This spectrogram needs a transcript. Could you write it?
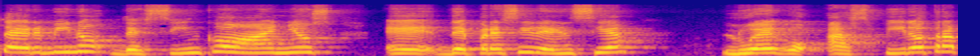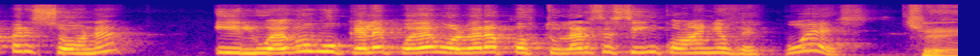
término de cinco años eh, de presidencia, luego aspira otra persona y luego Bukele puede volver a postularse cinco años después. Sí.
